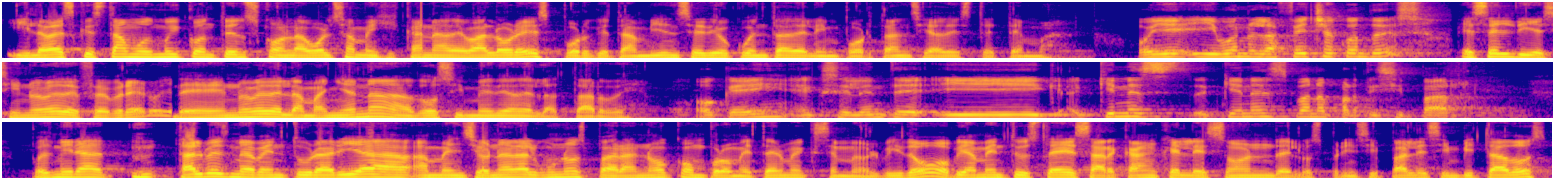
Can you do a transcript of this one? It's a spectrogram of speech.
Y la verdad es que estamos muy contentos con la Bolsa Mexicana de Valores porque también se dio cuenta de la importancia de este tema. Oye, y bueno, ¿la fecha cuándo es? Es el 19 de febrero, de 9 de la mañana a 2 y media de la tarde. Ok, excelente. ¿Y quiénes, quiénes van a participar? Pues mira, tal vez me aventuraría a mencionar algunos para no comprometerme que se me olvidó. Obviamente ustedes, Arcángeles, son de los principales invitados,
